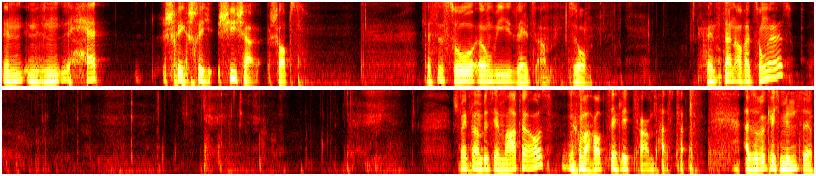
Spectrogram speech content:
in, in diesen Head-Shisha-Shops. Das ist so irgendwie seltsam. So. Wenn es dann auf der Zunge ist, Schmeckt mal ein bisschen Mate raus, aber hauptsächlich Zahnpasta. Also wirklich Minze.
